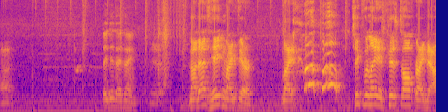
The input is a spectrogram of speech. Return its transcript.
Uh, They did their thing. Now that's hitting right there. Like Chick Fil A is pissed off right now.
